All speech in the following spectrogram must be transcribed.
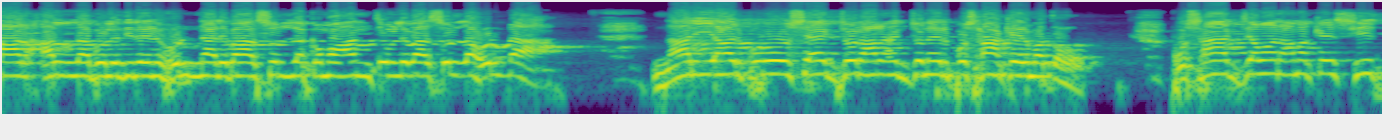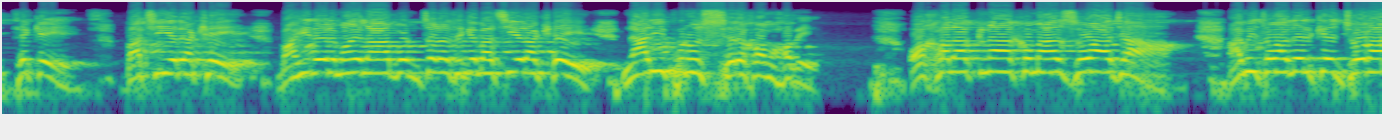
আর আল্লাহ বলে দিলেন, হুন্না লেবাসুল্লাহ কম আন্তুম লেবাসুল্লাহ হুন্না নারী আর পুরুষ, একজন আর একজনের পোশাকের মতো। পোশাক যেমন আমাকে শীত থেকে বাঁচিয়ে রাখে, বাহিরের ময়লা আবর্জনা থেকে বাঁচিয়ে রাখে, নারী পুরুষ সেরকম হবে। অখলাক না কুমা জোয়াজা আমি তোমাদেরকে জোড়া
